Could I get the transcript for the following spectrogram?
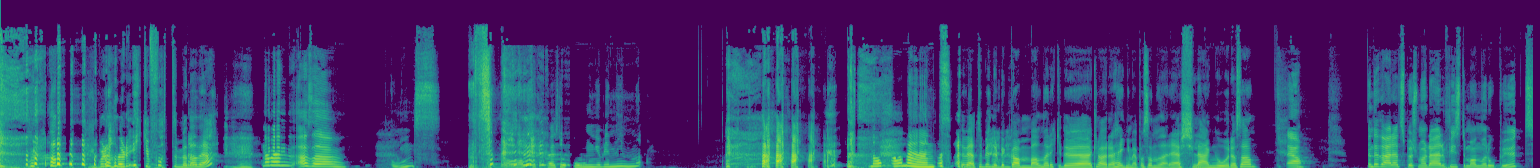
Hvordan, hvordan har du ikke fått med deg det? Nei, men altså Ons? Bra har ha fått deg så ung venninne. No comment. Du vet du begynner å bli gammel når ikke du klarer å henge med på sånne der slangord og sånn. Ja. Men dette er et spørsmål der førstemann må rope ut.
